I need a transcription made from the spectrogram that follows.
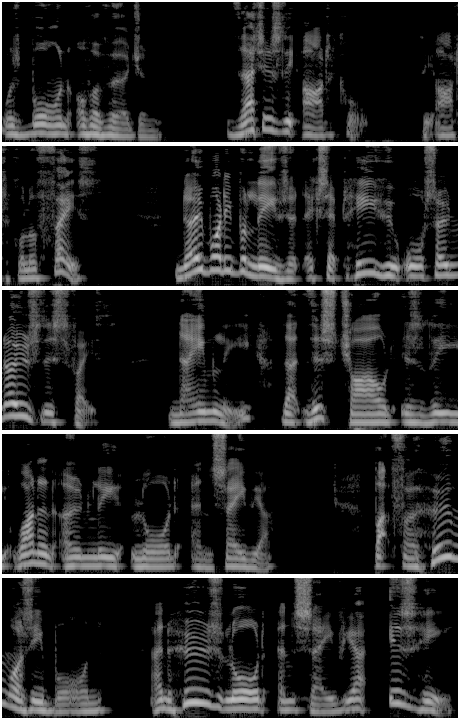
was born of a virgin. That is the article, the article of faith. Nobody believes it except he who also knows this faith, namely, that this child is the one and only Lord and Saviour. But for whom was he born, and whose Lord and Saviour is he?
